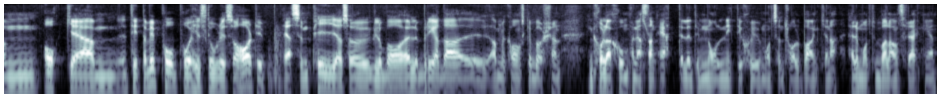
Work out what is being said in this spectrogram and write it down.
Um, och, um, tittar vi på, på historiskt så har typ S&P, alltså global, eller breda eh, amerikanska börsen en korrelation på nästan 1 eller typ 0,97 mot centralbankerna eller mot balansräkningen.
